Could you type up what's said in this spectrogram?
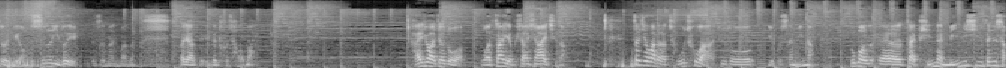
就是屌丝一对，就什么什么的，大家给一个吐槽嘛。还有一句话叫做“我再也不相信爱情了”，这句话的出处啊，据说也不是很明朗。不过，呃，在评论明星分手、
